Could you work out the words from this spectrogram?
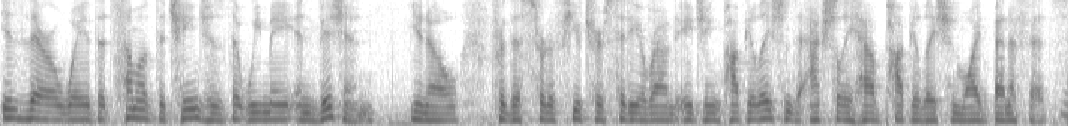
is there a way that some of the changes that we may envision you know for this sort of future city around aging populations actually have population-wide benefits.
